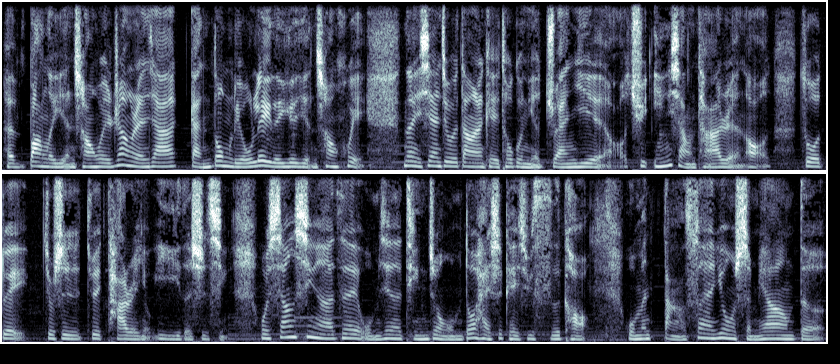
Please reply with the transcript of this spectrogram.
很棒的演唱会，让人家感动流泪的一个演唱会。那你现在就当然可以透过你的专业哦，去影响他人哦，做对就是对他人有意义的事情。我相信啊，在我们现在听众，我们都还是可以去思考，我们打算用什么样的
